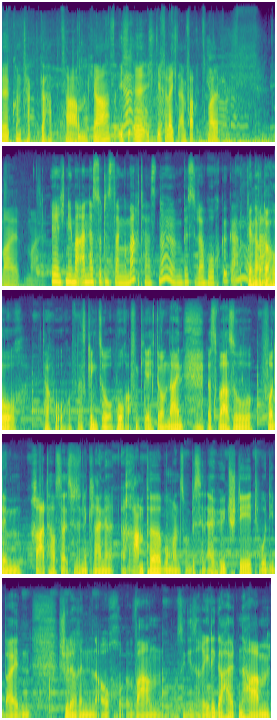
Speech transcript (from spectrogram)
äh, Kontakt gehabt haben. Ja, also ich, äh, ich gehe vielleicht einfach jetzt mal, mal, mal Ja, ich nehme an, dass du das dann gemacht hast, ne? Dann bist du da hochgegangen. und Genau, dann, da hoch. Da hoch. Das klingt so hoch auf dem Kirchturm. Nein, das war so vor dem Rathaus. Da ist so eine kleine Rampe, wo man so ein bisschen erhöht steht, wo die beiden Schülerinnen auch waren, wo sie diese Rede gehalten haben.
